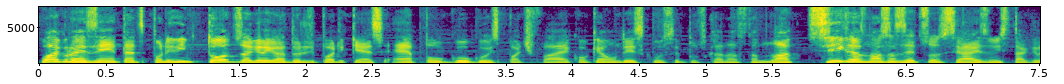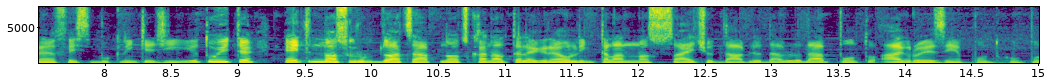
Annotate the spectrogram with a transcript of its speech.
o Agro Resenha está disponível em todos os agregadores de podcast, Apple, Google, Spotify, qualquer um desses que você buscar, nós estamos lá. Siga as nossas redes sociais no Instagram, Facebook, LinkedIn e o Twitter. Entre no nosso grupo do WhatsApp, no nosso canal do Telegram, o link está lá no nosso site, o www.agroresenha.com.br.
